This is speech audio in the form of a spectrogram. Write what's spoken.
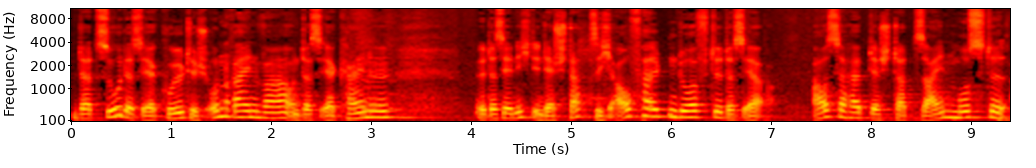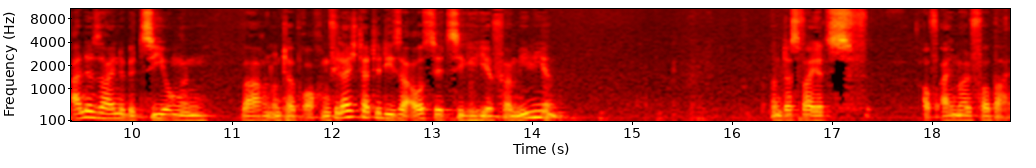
dazu, dass er kultisch unrein war und dass er keine, dass er nicht in der Stadt sich aufhalten durfte, dass er außerhalb der Stadt sein musste. Alle seine Beziehungen waren unterbrochen. Vielleicht hatte dieser Aussätzige hier Familie und das war jetzt auf einmal vorbei.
